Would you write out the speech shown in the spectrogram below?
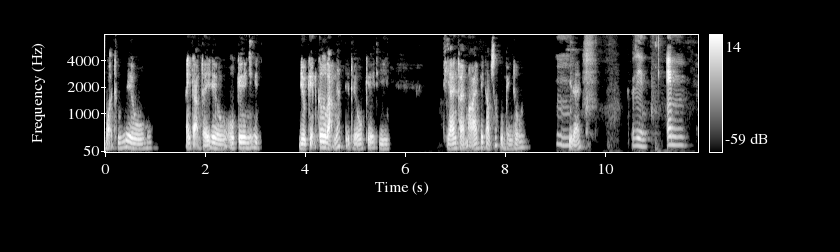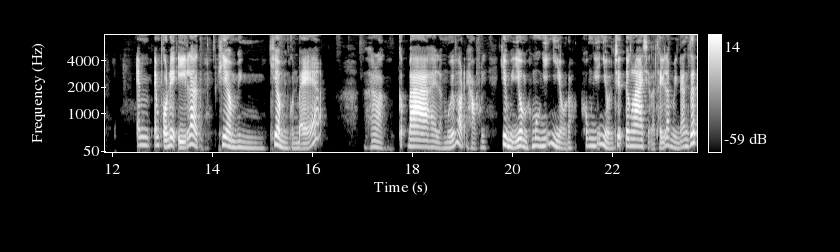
mọi thứ đều anh cảm thấy đều kê, những cái điều kiện cơ bản nhất đều đều kê thì thì anh thoải mái với cảm xúc của mình thôi. Thì Ừm. đấy. Gì? Em em em có để ý là khi mà mình khi mà mình còn bé hay là cấp 3 hay là mới vào đại học đi, khi mà mình yêu mình không có nghĩ nhiều đâu, không nghĩ nhiều chuyện tương lai, chỉ là thấy là mình đang rất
